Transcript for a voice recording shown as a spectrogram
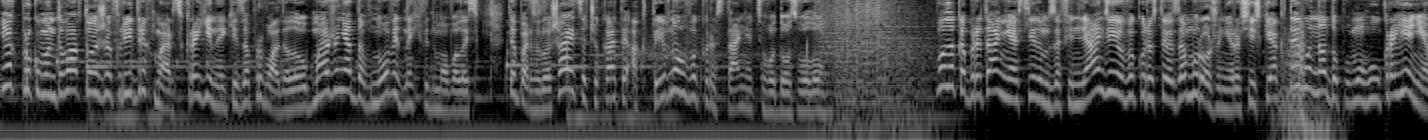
Як прокоментував той же Фрідріх Мерц, країни, які запровадили обмеження, давно від них відмовились. Тепер залишається чекати активного використання цього дозволу. Велика Британія слідом за Фінляндією використає заморожені російські активи на допомогу Україні.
